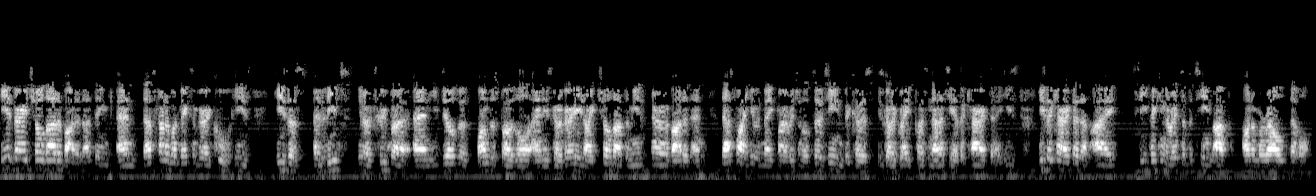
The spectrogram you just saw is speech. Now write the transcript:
he is very chilled out about it. I think, and that's kind of what makes him very cool. He's he's a elite, you know, trooper, and he deals with bomb disposal, and he's got a very like chilled out demeanor about it, and that's why he would make my original 13 because he's got a great personality as a character. He's he's a character that I see picking the rest of the team up on a morale level.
